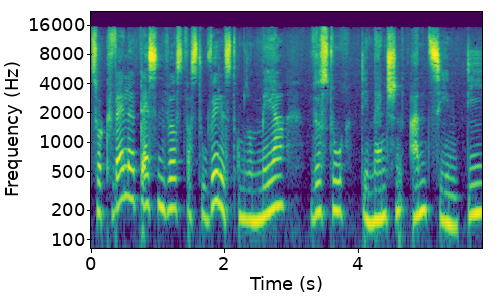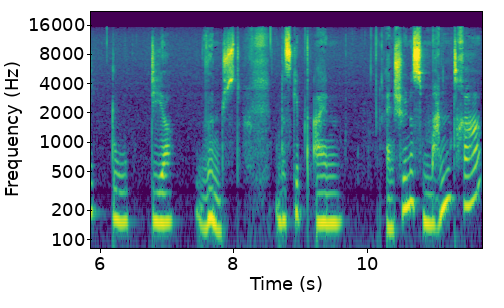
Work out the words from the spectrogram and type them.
zur Quelle dessen wirst, was du willst, umso mehr wirst du die Menschen anziehen, die du dir wünschst. Und es gibt ein, ein schönes Mantra,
